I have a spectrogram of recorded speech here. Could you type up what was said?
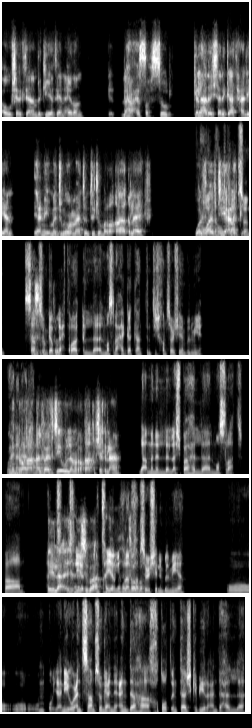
أو شركتين أمريكيتين أيضا لها حصة في السوق. كل هذه الشركات حاليا يعني مجموع ما تنتجه من رقائق لا يكفي. وال 5G على سامسونج قبل احتراق المصنع حقها كانت تنتج 25% من رقائق ال 5G ولا من رقائق بشكل عام؟ لا من الأشباه الموصلات. ف إيه لا تخيل تخيل مثلا صوبة. 25% ويعني و... وعند سامسونج يعني عندها خطوط إنتاج كبيرة. عندها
